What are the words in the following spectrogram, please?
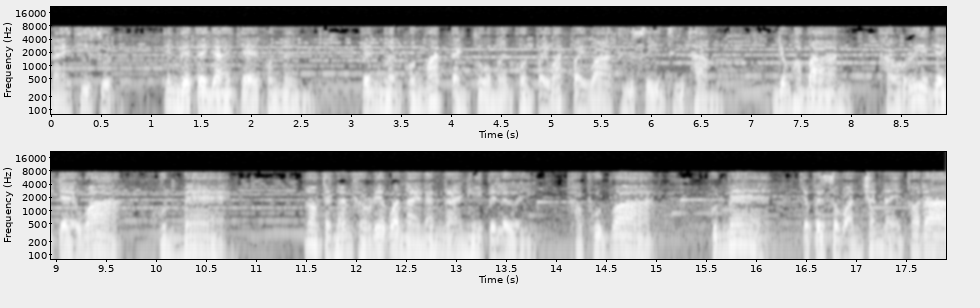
ในที่สุดยังเหลือแต่ยายแก่คนหนึ่ง เป็นเหมือนคนวาดแต่งตัวเหมือนคนไปวัดไปวาถือศีลถือธรรม ยมพบาลเขาเรียกยายแก่ว่า คุณแม่ นอกจากนั้นเขาเรียกว่านายนั้นนายนี้ไปเลย เขาพูดว่า คุณแม่จะไปสวรรค์ชั้นไหนก็ได้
